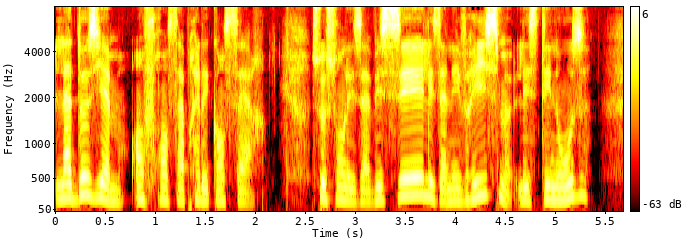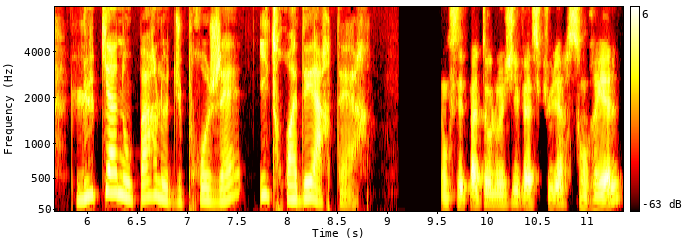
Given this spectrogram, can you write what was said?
la deuxième en France après les cancers. Ce sont les AVC, les anévrismes, les sténoses. Lucas nous parle du projet I3D Artère. Ces pathologies vasculaires sont réelles,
